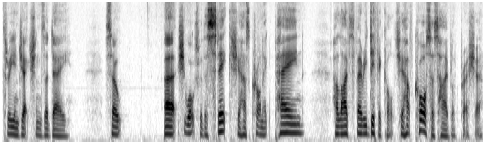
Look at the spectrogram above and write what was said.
three injections a day. So uh, she walks with a stick, she has chronic pain, her life's very difficult. She, of course, has high blood pressure.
